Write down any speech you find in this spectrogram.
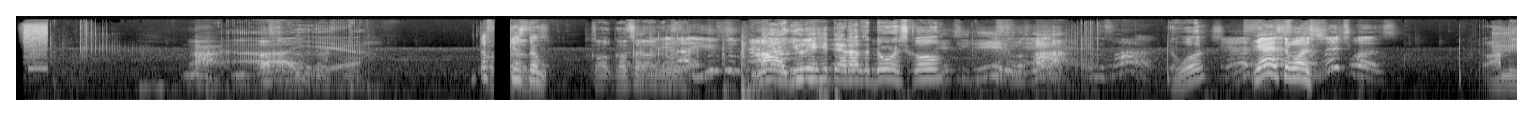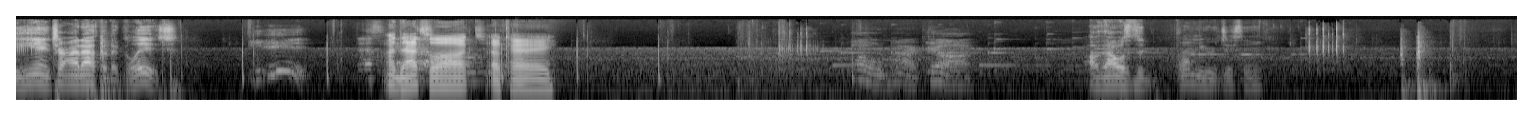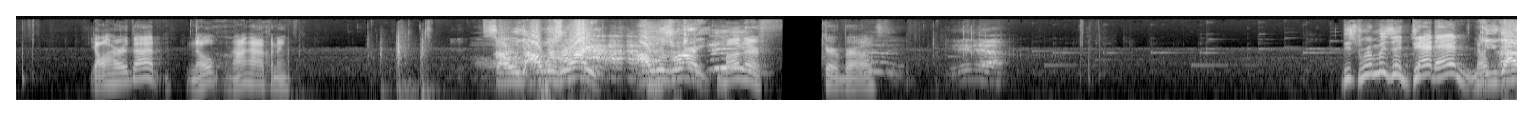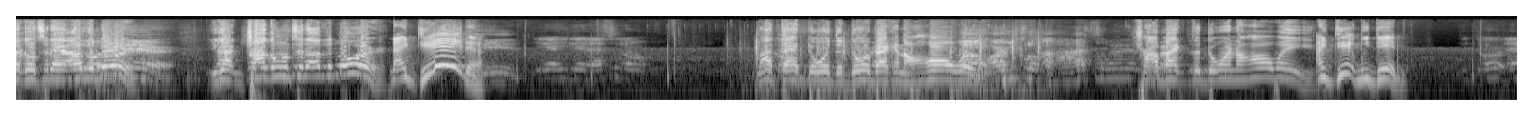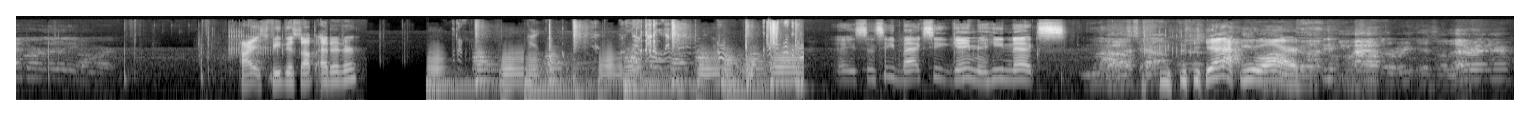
Nah. Uh, yeah. the f- is the. Go, go to the other Is door. that a YouTube Nah, you didn't hit that other door, Skull. Yes, he did. It was locked. It was locked. It was. Yes, Yes, it was. The glitch was. I mean, he ain't tried after the glitch. He did. That's, Oh, that's locked. Okay. Oh my god. Oh, that was the room you were just in. Y'all heard that? Nope, not happening. So I was right. I was right. Motherfucker, bro. Get in there. This room is a dead end. No, You gotta go to that other Go door. there. You got try going to the other door. I did. Did. Yeah, he did. That shit don't. That door. The door back in the Oh, hallway. are you supposed to hide somewhere? Try back the door in the hallway. I did. We did. The door, that door literally don't work. All right, speed this up, editor. Hey, since he backseat gaming, he next. Nah, that's that. yeah, you are. I think you might have to read. Is a letter in there?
